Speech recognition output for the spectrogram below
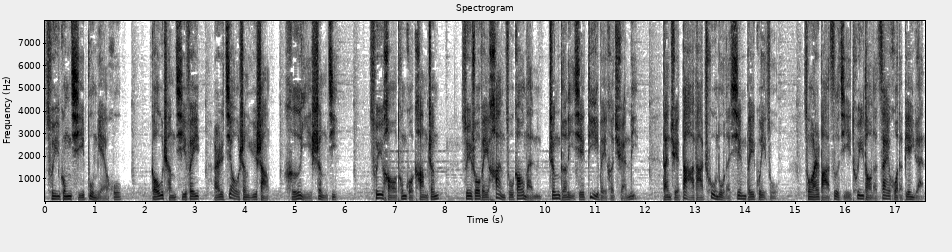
崔公其不免乎？”苟逞其非而教胜于上，何以胜计？崔颢通过抗争，虽说为汉族高门争得了一些地位和权力，但却大大触怒了鲜卑贵族，从而把自己推到了灾祸的边缘。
